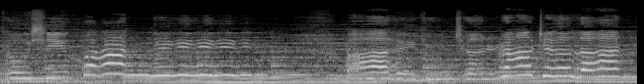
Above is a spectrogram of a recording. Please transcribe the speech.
头喜欢你。白云缠绕着蓝天。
